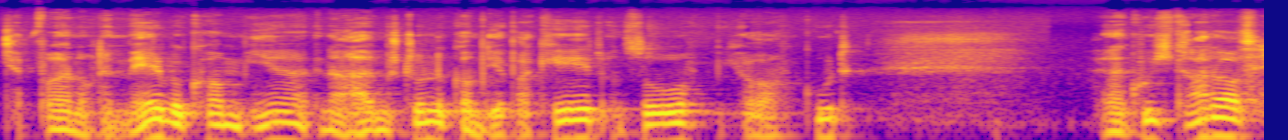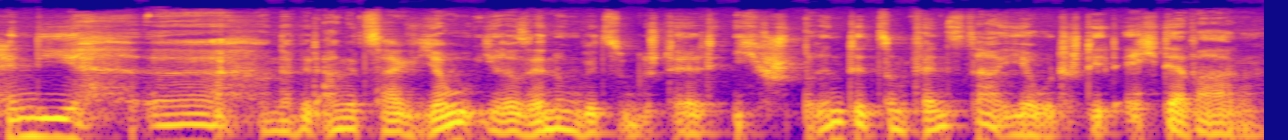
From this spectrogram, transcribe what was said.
ich habe vorher noch eine Mail bekommen, hier in einer halben Stunde kommt Ihr Paket und so. Ja, gut. Dann gucke ich gerade aufs Handy äh, und da wird angezeigt, jo, Ihre Sendung wird zugestellt. Ich sprinte zum Fenster, jo, da steht echt der Wagen.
